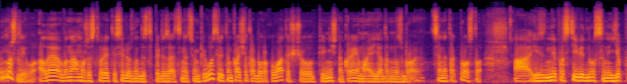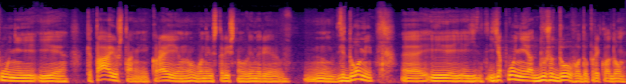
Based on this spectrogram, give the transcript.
Можливо, але вона може створити серйозну дестабілізацію на цьому півострові. Тим паче треба рахувати, що Північна Корея має ядерну зброю. Це не так просто. А і непрості відносини Японії і Китаю ж там і Кореї, ну вони в історичному вимірі відомі. Е, І Японія дуже довго, до прикладу.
